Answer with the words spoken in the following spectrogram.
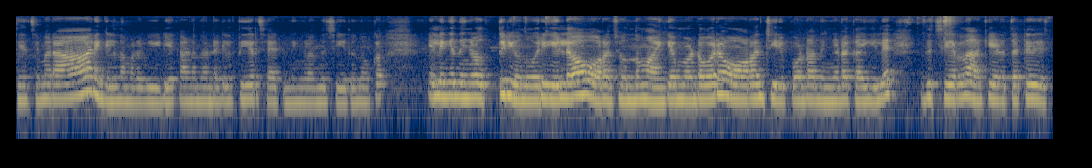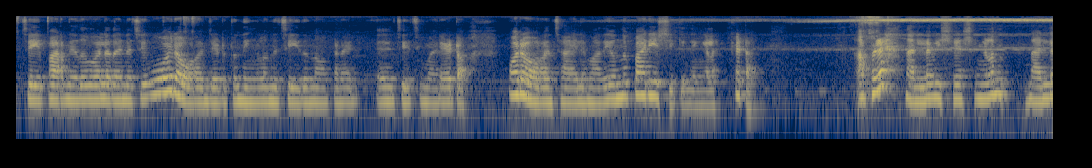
ചേച്ചിമാർ ആരെങ്കിലും നമ്മുടെ വീഡിയോ കാണുന്നുണ്ടെങ്കിൽ തീർച്ചയായിട്ടും നിങ്ങളൊന്ന് ചെയ്ത് നോക്കുക അല്ലെങ്കിൽ നിങ്ങൾ ഒത്തിരി ഒന്നും ഒരു കിലോ ഓറഞ്ച് ഒന്നും വാങ്ങിക്കാൻ പോകണ്ട ഓരോ ഓറഞ്ച് ഇരിപ്പുണ്ടോ നിങ്ങളുടെ കയ്യിൽ ഇത് ചെറുതാക്കി എടുത്തിട്ട് ചെയ് പറഞ്ഞതുപോലെ തന്നെ ചെയ്യും ഓരോ ഓറഞ്ച് എടുത്ത് നിങ്ങളൊന്ന് ചെയ്ത് നോക്കണേ ചേച്ചിമാരെ കേട്ടോ. ഓരോ ഓറഞ്ച് ആയാലും മതി. ഒന്ന് പരീക്ഷിക്കും നിങ്ങൾ കേട്ടോ. അപ്പോഴേ നല്ല വിശേഷങ്ങളും നല്ല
